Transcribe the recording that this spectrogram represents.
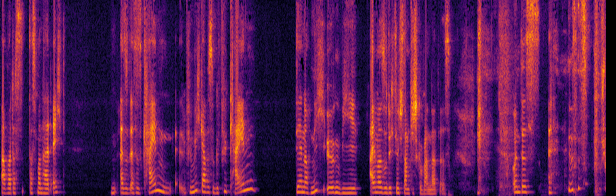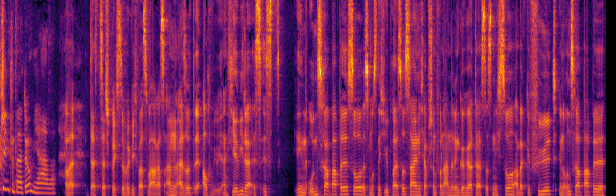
aber dass, dass man halt echt, also das ist kein, für mich gab es so Gefühl, keinen, der noch nicht irgendwie einmal so durch den Stammtisch gewandert ist. Und das, das klingt total dumm, ja, aber. Aber da, da sprichst du wirklich was Wahres an. Also auch hier wieder, es ist in unserer Bubble so, es muss nicht überall so sein. Ich habe schon von anderen gehört, da ist das nicht so, aber gefühlt in unserer Bubble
